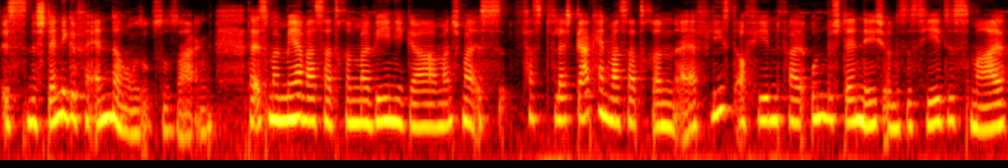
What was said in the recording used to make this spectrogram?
ist eine ständige Veränderung sozusagen. Da ist mal mehr Wasser drin, mal weniger. Manchmal ist fast vielleicht gar kein Wasser drin. Er fließt auf jeden Fall unbeständig und es ist jedes Mal,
